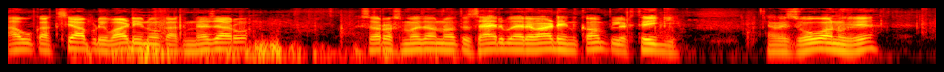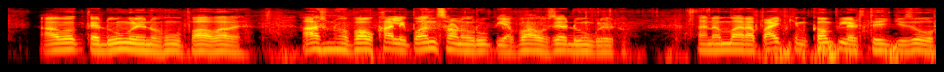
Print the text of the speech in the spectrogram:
આવું કાંક છે આપણી વાડીનો કાંક નજારો. સરસ મજાનો તો ચાર બારે વાડીને કમ્પ્લીટ થઈ ગઈ. હવે જોવાનું છે. આ વખતે ડુંગળીનો શું ભાવ આવે? આજનો ભાવ ખાલી પંચાણું રૂપિયા ભાવ છે ડુંગળીનો. અને અમારા પાકીને કમ્પ્લીટ થઈ ગઈ, જુઓ.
